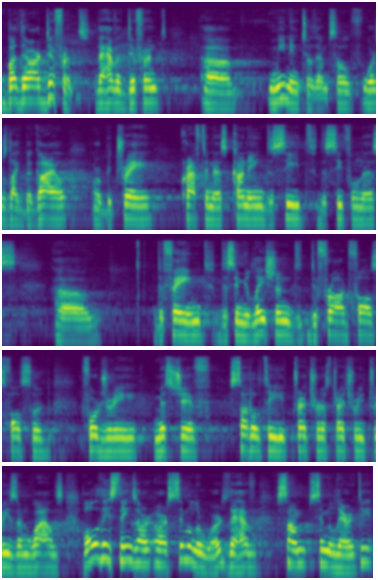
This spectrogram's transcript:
but they are different. They have a different uh, meaning to them. So words like beguile or betray, craftiness, cunning, deceit, deceitfulness, um, defamed, dissimulation, defraud, false, falsehood, forgery, mischief, subtlety, treacherous, treachery, treason, wiles. All these things are, are similar words. They have some similarity.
